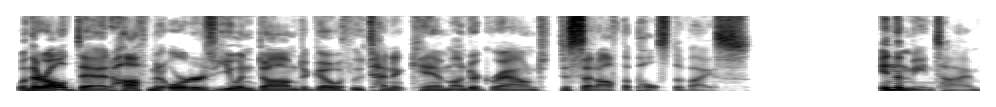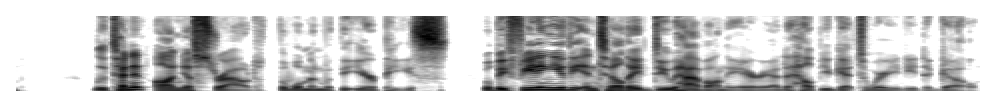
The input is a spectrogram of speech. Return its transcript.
When they're all dead, Hoffman orders you and Dom to go with Lieutenant Kim underground to set off the pulse device. In the meantime, Lieutenant Anya Stroud, the woman with the earpiece, will be feeding you the intel they do have on the area to help you get to where you need to go.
